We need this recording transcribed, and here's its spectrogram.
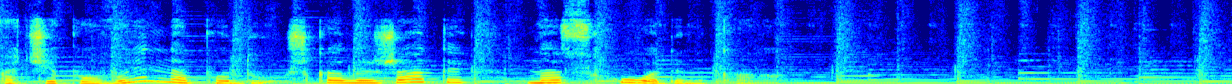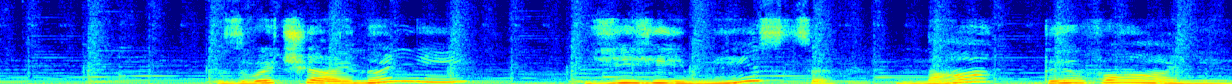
А чи повинна подушка лежати на сходинках? Звичайно, ні. Її місце на дивані.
